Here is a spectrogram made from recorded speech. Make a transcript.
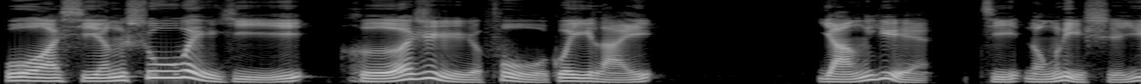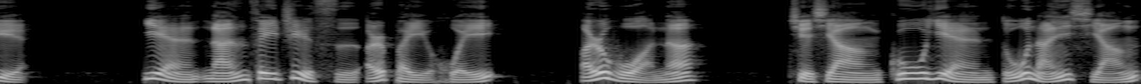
我行书未已，何日复归来？”阳月。即农历十月，雁南飞至此而北回，而我呢，却像孤雁独南翔，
